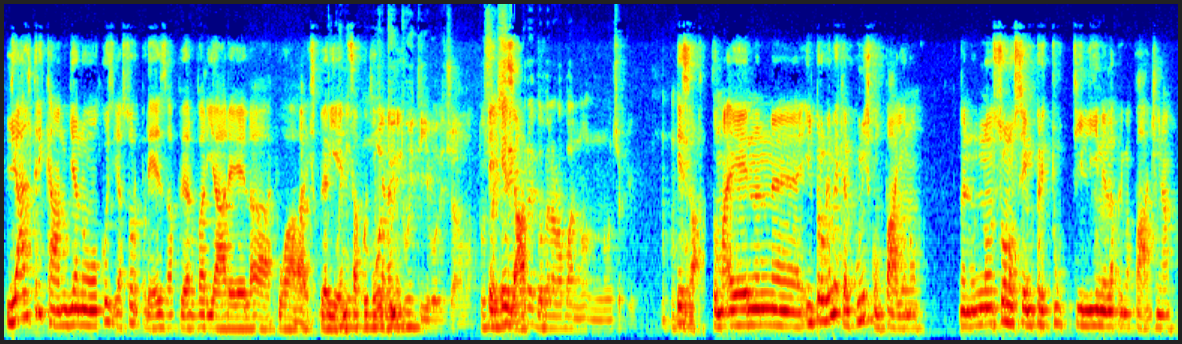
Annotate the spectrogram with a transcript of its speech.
Gli altri cambiano così a sorpresa per variare la tua esperienza Molto quotidianamente. intuitivo, diciamo. Tu sai Eh, sempre esatto. dove la roba non, non c'è più. Esatto, ma eh, non- eh, il problema è che alcuni scompaiono, Eh, non non sono sempre tutti lì nella prima pagina.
